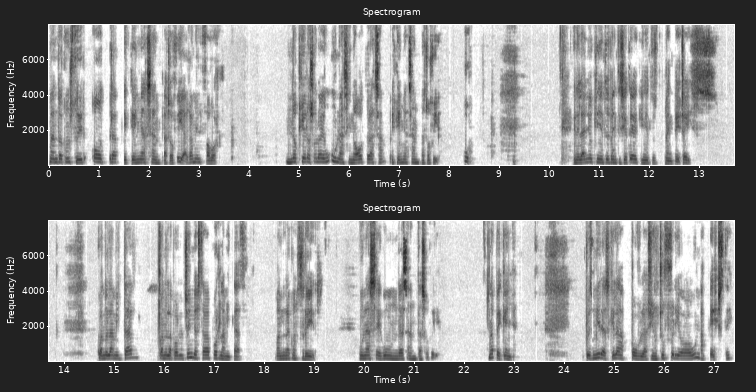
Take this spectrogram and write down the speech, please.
mandó a construir otra pequeña Santa Sofía. Hágame el favor. No quiero solo una, sino otra pequeña Santa Sofía. Uh. En el año 527 a 536. Cuando la mitad, cuando la población ya estaba por la mitad, mandan a construir una segunda Santa Sofía. Una pequeña. Pues mira, es que la población sufrió una peste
